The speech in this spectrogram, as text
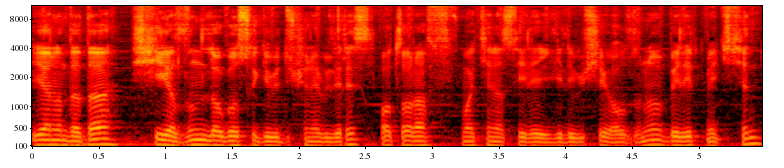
yanında da Shield'ın logosu gibi düşünebiliriz. Fotoğraf makinesi ile ilgili bir şey olduğunu belirtmek için.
